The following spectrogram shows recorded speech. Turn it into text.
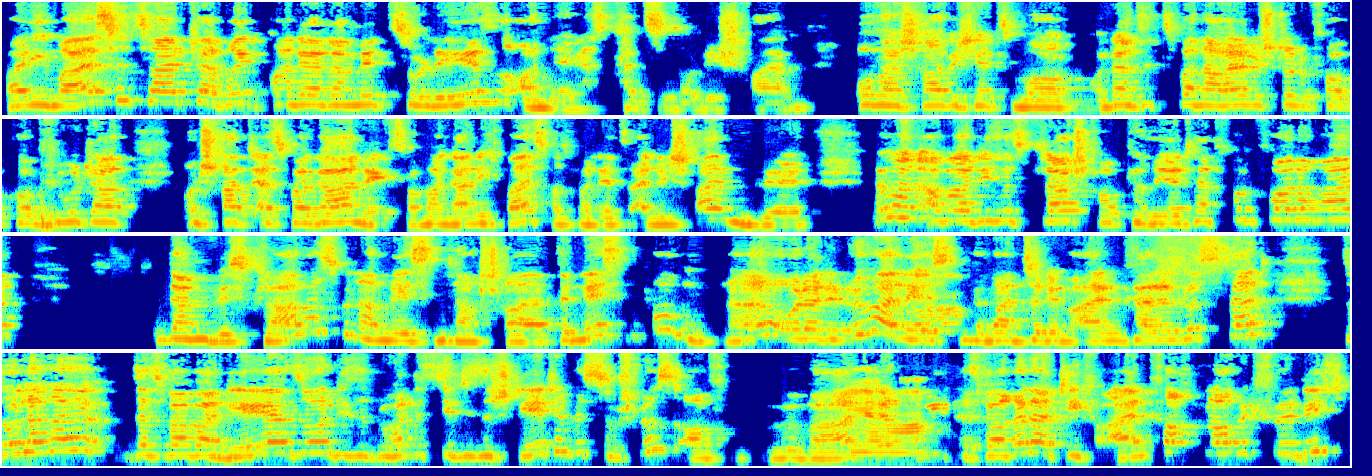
Weil die meiste Zeit verbringt man ja damit zu lesen, oh nee, das kannst du so nicht schreiben. Oh, was schreibe ich jetzt morgen? Und dann sitzt man eine halbe Stunde vor dem Computer und schreibt erstmal gar nichts, weil man gar nicht weiß, was man jetzt eigentlich schreiben will. Wenn man aber dieses klar strukturiert hat von vornherein, dann ist klar, was man am nächsten Tag schreibt, den nächsten Punkt, ne? Oder den übernächsten, ja. wenn man zu dem einen keine Lust hat. So lange, das war bei dir ja so, diese, du hattest dir diese Städte bis zum Schluss aufbewahrt. Ja. Das war relativ einfach, glaube ich, für dich,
